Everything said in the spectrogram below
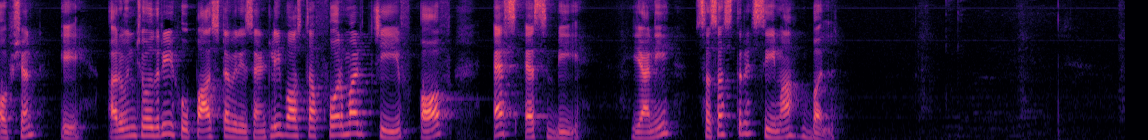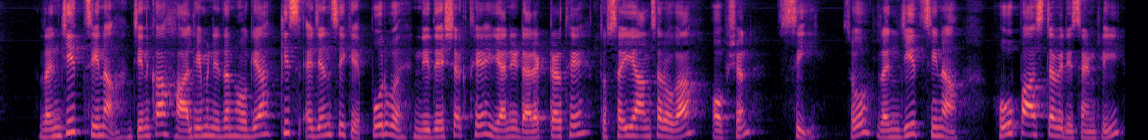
option A. Arun Chaudhary who passed away recently was the former chief of S S B यानी सशस्त्र सीमा बल। रंजीत सिन्हा, जिनका हाल ही में निधन हो गया, किस एजेंसी के पूर्व निदेशक थे यानी डायरेक्टर थे? तो सही आंसर होगा option C. So Ranjit Sinha who passed away recently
